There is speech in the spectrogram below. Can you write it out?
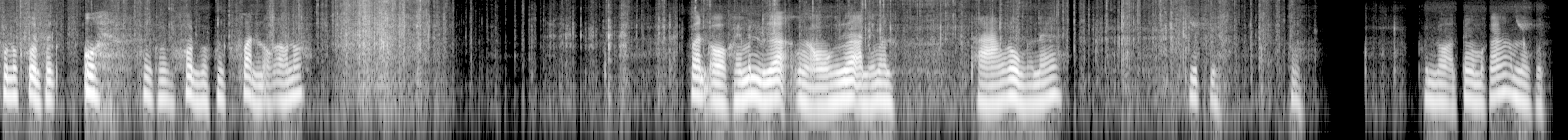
คนละคนเพิ่นโอ้ยคนละคนว่าเพิ่นฟันออกเอาเนาะฟันออกให้มันเหลือเหงาเหลืออันนี้มัน ทางลงนะเก็บอยู่อืมเพิ่นอดเติมมากามเลยคุณ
